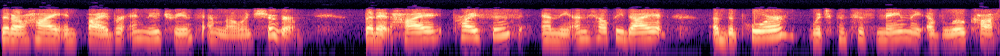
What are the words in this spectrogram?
that are high in fiber and nutrients and low in sugar. But at high prices and the unhealthy diet of the poor, which consists mainly of low cost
